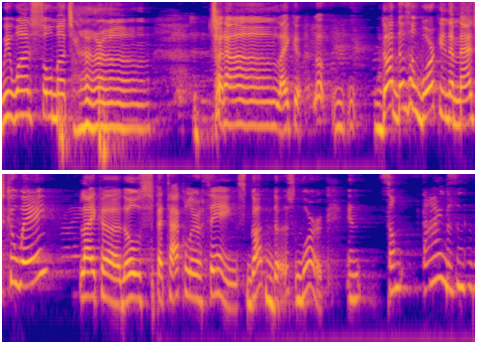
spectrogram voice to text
We want so much like uh, God doesn't work in a magical way, like uh, those spectacular things. God does work in sometimes in a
